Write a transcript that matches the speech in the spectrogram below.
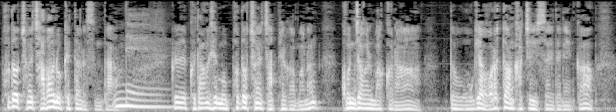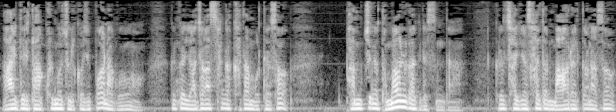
포도청에 잡아놓겠다 그랬습니다. 네. 그래 그 당시 뭐 포도청에 잡혀가면은 곤장을 맞거나 또 오게 오랫동안 갇혀 있어야 되니까 아이들이 다 굶어 죽을 것이 뻔하고 그러니까 여자가 생각하다 못해서 밤중에 도망을 가기로 했습니다. 그래서 자기가 살던 마을을 떠나서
